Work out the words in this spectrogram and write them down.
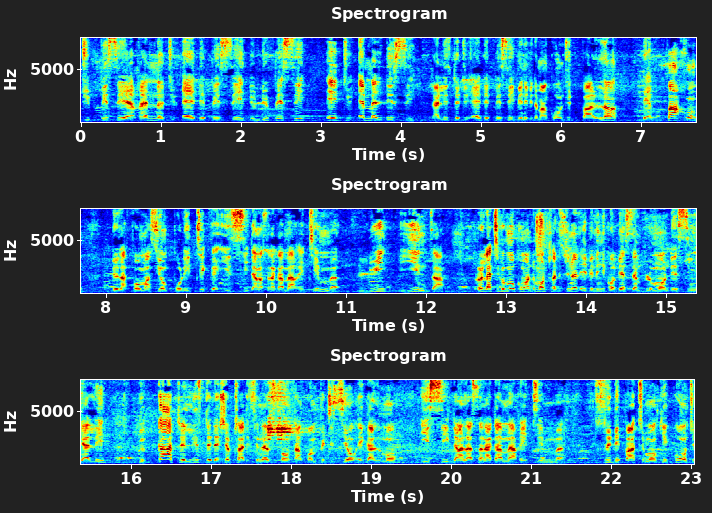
du PCRN, du RDPC, de l'UPC et du MLDC. La liste du RDPC est bien évidemment conduite par l'un des barons de la formation politique ici dans la Sanaga maritime, lui, Yinda. Relativement au commandement traditionnel, Evelyne, il convient simplement de signaler que quatre listes des chefs traditionnels sont en compétition également ici dans la Sanaga maritime. Ce département qui compte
